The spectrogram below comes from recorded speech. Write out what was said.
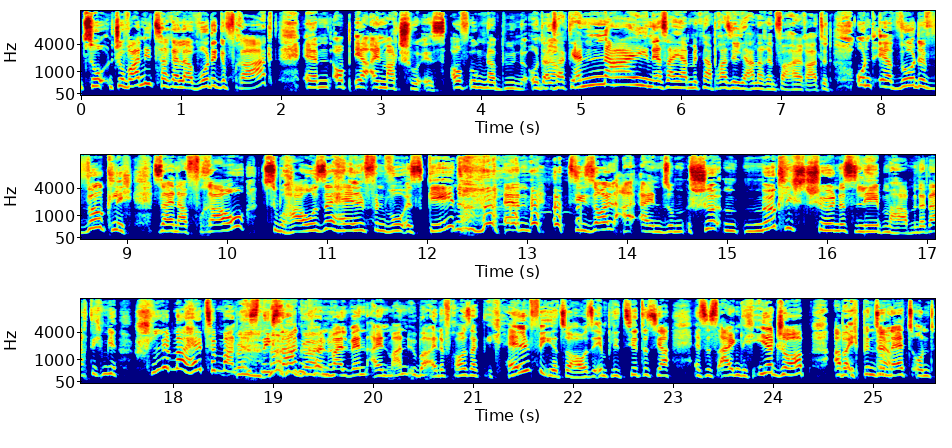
so, Giovanni Zarella wurde gefragt, ähm, ob er ein Macho ist auf irgendeiner Bühne. Und dann sagt er, nein, er sei ja mit einer Brasilianerin verheiratet. Und er würde wirklich seiner Frau zu Hause helfen, wo es geht. ähm, sie soll ein so schö möglichst schönes Leben haben. Da dachte ich mir, schlimmer hätte man es nicht sagen können, ne? weil wenn ein Mann über eine Frau sagt, ich helfe ihr zu Hause, impliziert es ja, es ist eigentlich ihr Job, aber ich bin so Ja. nett und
